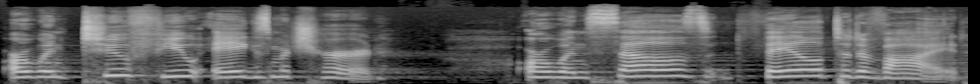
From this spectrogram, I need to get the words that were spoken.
or when too few eggs matured, or when cells failed to divide,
